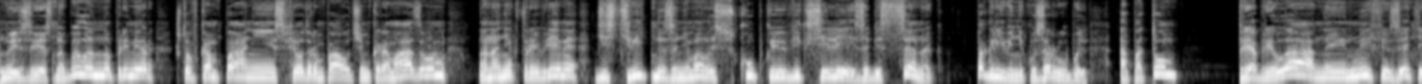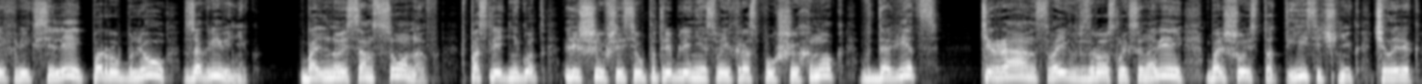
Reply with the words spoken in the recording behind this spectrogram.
но известно было, например, что в компании с Федором Павловичем Карамазовым она некоторое время действительно занималась скупкой векселей за бесценок по гривеннику за рубль, а потом приобрела на иных из этих векселей по рублю за гривенник. Больной Самсонов, в последний год лишившийся употребления своих распухших ног, вдовец — тиран своих взрослых сыновей, большой стотысячник, человек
